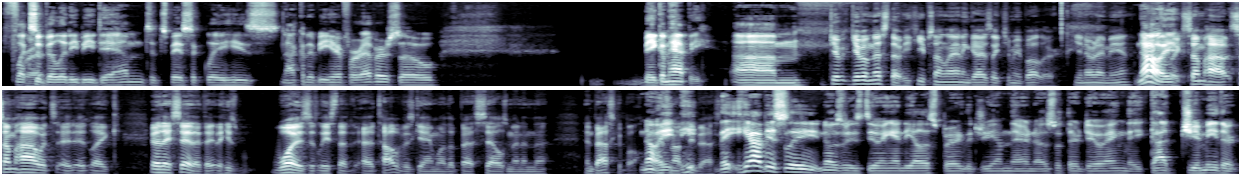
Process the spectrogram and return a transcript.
flexibility be damned. It's basically he's not going to be here forever, so make him happy. Um, Give give him this though. He keeps on landing guys like Jimmy Butler. You know what I mean? No, like, it- like somehow somehow it's it, it like you know, they say that they, he's was at least at, at the top of his game one of the best salesmen in the in basketball. No, he not he, they, he obviously knows what he's doing. Andy Elisburg, the GM there, knows what they're doing. They got Jimmy. They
